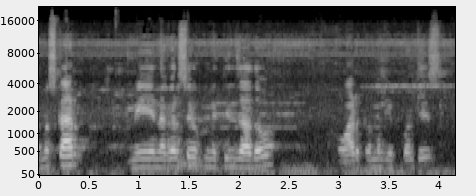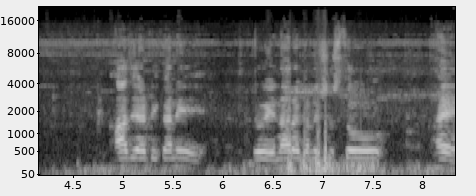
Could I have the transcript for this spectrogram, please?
नमस्कार मी नगरसेवक नितीन जाधव वार्ड क्रमांक एकोणतीस आज या ठिकाणी जो येणारा गणेशोत्सव आहे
